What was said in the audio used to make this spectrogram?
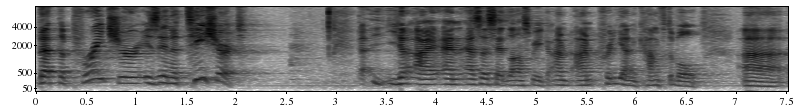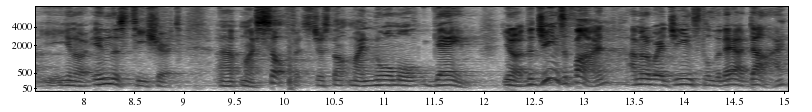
that the preacher is in a t shirt. Yeah, I, and as I said last week, I'm, I'm pretty uncomfortable, uh, you know, in this T-shirt uh, myself. It's just not my normal game. You know, the jeans are fine. I'm going to wear jeans till the day I die,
